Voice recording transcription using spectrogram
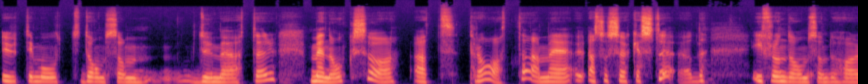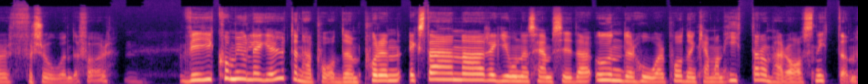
utemot de som du möter. Men också att prata, med, alltså söka stöd ifrån de som du har förtroende för. Mm. Vi kommer ju lägga ut den här podden på den externa regionens hemsida. Under HR-podden kan man hitta de här avsnitten.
